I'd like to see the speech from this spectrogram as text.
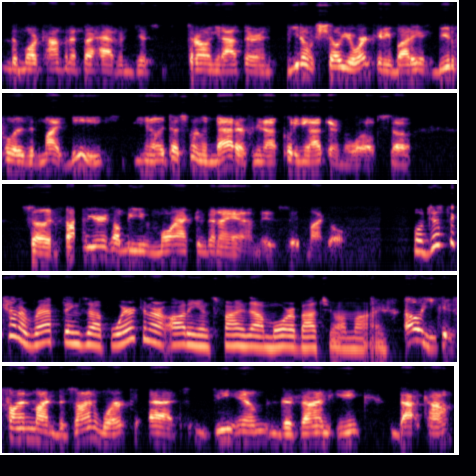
the more confidence I have in just throwing it out there. And you don't show your work to anybody, as beautiful as it might be. You know, it doesn't really matter if you're not putting it out there in the world. So, so in five years, I'll be even more active than I am. Is, is my goal. Well, just to kind of wrap things up, where can our audience find out more about you online? Oh, you can find my design work at dmdesigninc.com.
